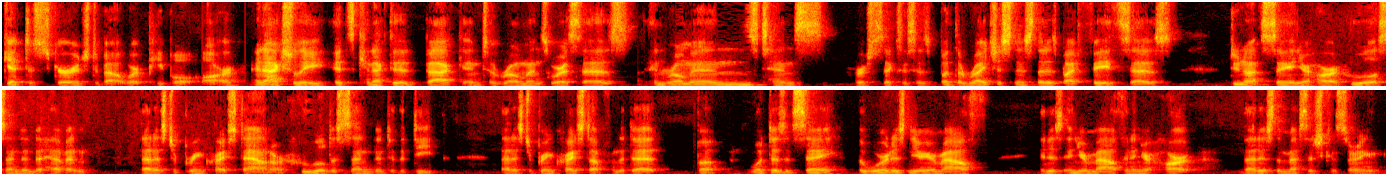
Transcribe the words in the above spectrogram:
get discouraged about where people are. And actually, it's connected back into Romans where it says, in Romans 10, verse 6, it says, But the righteousness that is by faith says, Do not say in your heart, Who will ascend into heaven? That is to bring Christ down, or who will descend into the deep? That is to bring Christ up from the dead. But what does it say? The word is near your mouth, it is in your mouth and in your heart. That is the message concerning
